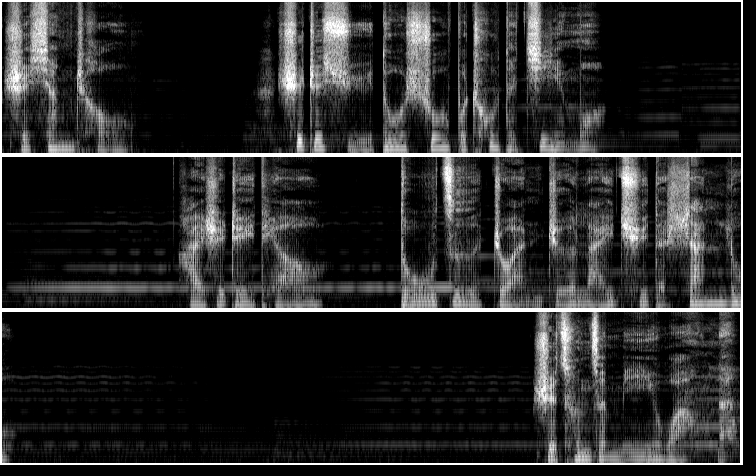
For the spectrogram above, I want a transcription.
是乡愁，是这许多说不出的寂寞，还是这条独自转折来去的山路？是村子迷惘了，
